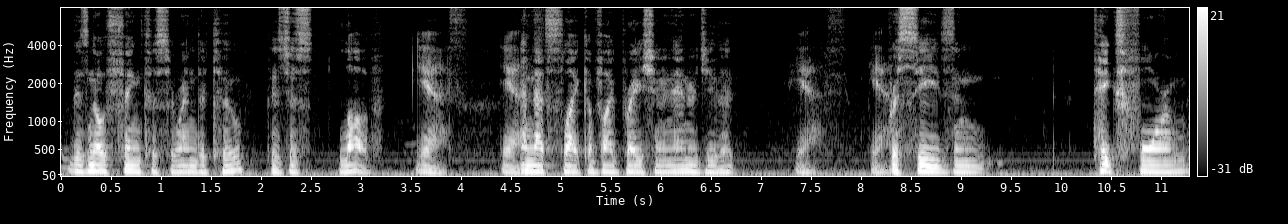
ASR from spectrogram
there's no thing to surrender to. There's just love. Yes. Yeah. And that's like a vibration and energy that yes. Yes. proceeds and takes form.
